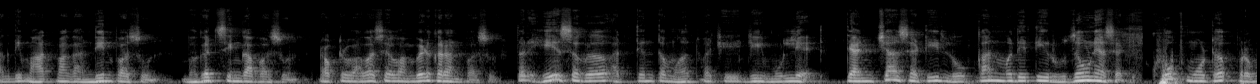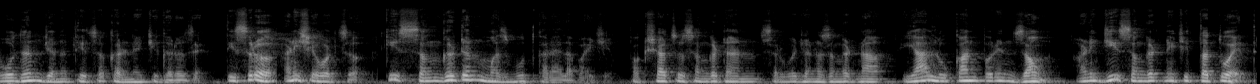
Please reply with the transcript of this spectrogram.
अगदी महात्मा गांधींपासून भगतसिंगापासून डॉक्टर बाबासाहेब आंबेडकरांपासून. तर हे सगळं अत्यंत महत्त्वाची जी मूल्य आहेत त्यांच्यासाठी लोकांमध्ये ती रुजवण्यासाठी खूप मोठं प्रबोधन जनतेचं करण्याची गरज आहे. तिसरं आणि शेवटचं की संघटन मजबूत करायला पाहिजे. पक्षाचं संघटन सर्व जनसंघटना या लोकांपर्यंत जाऊन आणि जी संघटनेची तत्व आहेत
